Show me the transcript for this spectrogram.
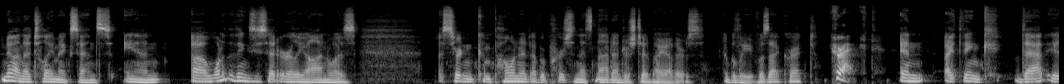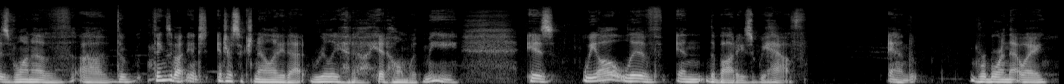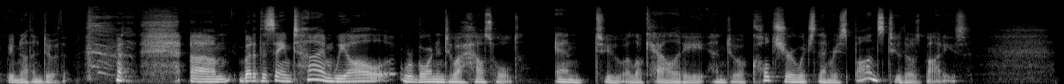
No, and that totally makes sense. And uh, one of the things you said early on was a certain component of a person that's not understood by others, I believe. Was that correct? Correct. And I think that is one of uh, the things about inter- intersectionality that really had hit home with me is we all live in the bodies we have. And we're born that way. We have nothing to do with it. um, but at the same time, we all were born into a household and to a locality and to a culture which then responds to those bodies.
